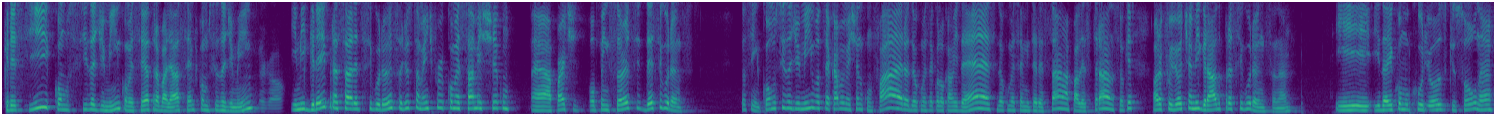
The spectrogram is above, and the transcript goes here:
Cresci como sysadmin, comecei a trabalhar sempre como sysadmin. Legal. E migrei para essa área de segurança justamente por começar a mexer com a parte open source de segurança. Então, assim, como sysadmin, você acaba mexendo com Fire, daí eu comecei a colocar um IDS, daí eu comecei a me interessar, palestrar, não sei o quê. A hora que fui ver, eu tinha migrado para segurança, né? E, e daí, como curioso que sou, né,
